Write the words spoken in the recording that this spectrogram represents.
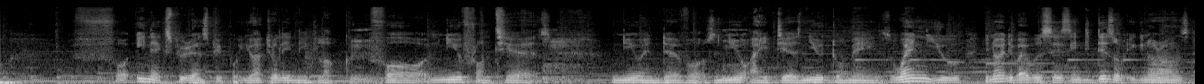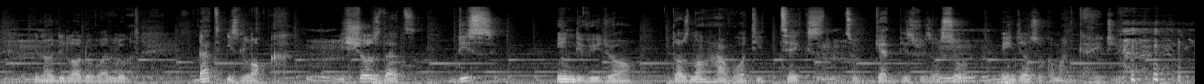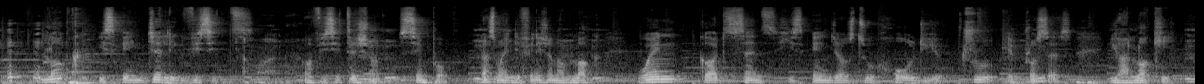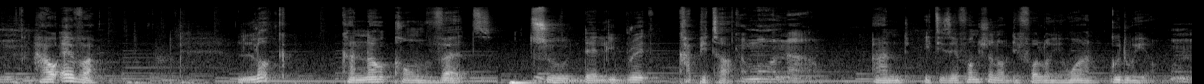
for inexperienced people, you actually need luck. Mm. For new frontiers, mm. New endeavors, new ideas, new domains. When you, you know, the Bible says, in the days of ignorance, you know, the Lord overlooked. That is luck. Hmm. It shows that this individual does not have what it takes to get this result. So hmm. angels will come and guide you. luck is angelic visit or visitation. Mm-hmm. Simple. That's my mm-hmm. definition of luck. Mm-hmm. When God sends his angels to hold you through a process, you are lucky. However, luck can now convert to deliberate capital. Come on now. And it is a function of the following. One goodwill. Hmm.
